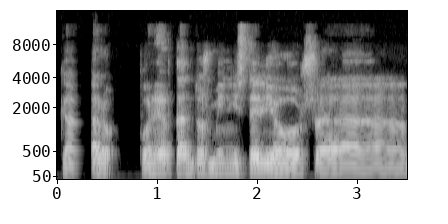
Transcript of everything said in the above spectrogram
claro, poner tantos ministerios uh,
